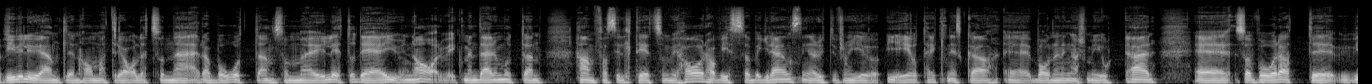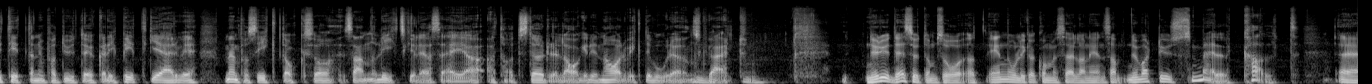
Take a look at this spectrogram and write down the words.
vi vill ju egentligen ha materialet så nära båten som möjligt och det är ju i Narvik. Men däremot den hamnfacilitet som vi har har vissa begränsningar utifrån geo, geotekniska eh, borrningar som är gjort där. Eh, så vårat, eh, vi tittar nu på att utöka det i Pitkäjärvi, men men på sikt också sannolikt skulle jag säga att ha ett större lager i Narvik. Det vore önskvärt. Mm, mm. Nu är det ju dessutom så att en olycka kommer sällan ensam. Nu vart det ju smällkallt. Eh,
